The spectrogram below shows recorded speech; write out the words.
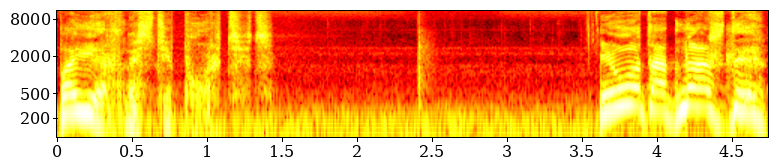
поверхности портить. И вот однажды,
